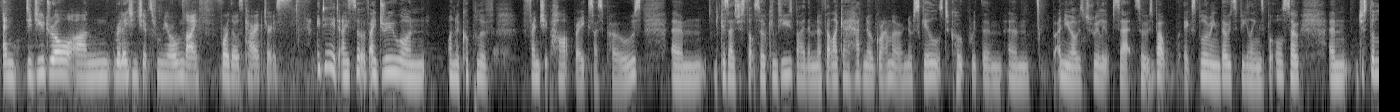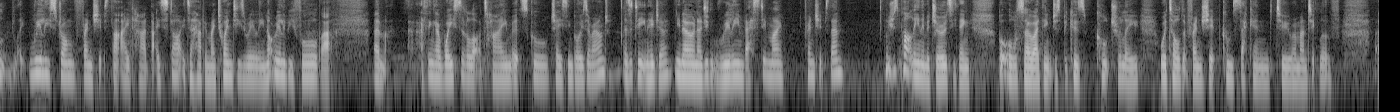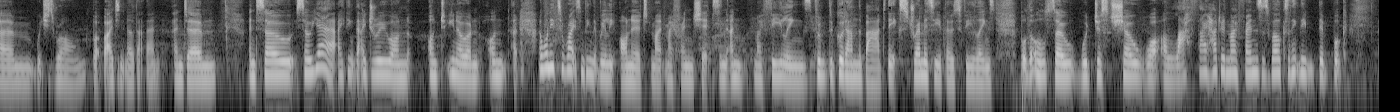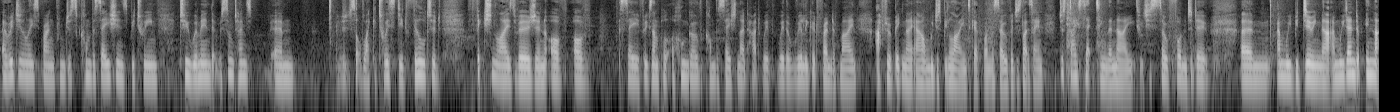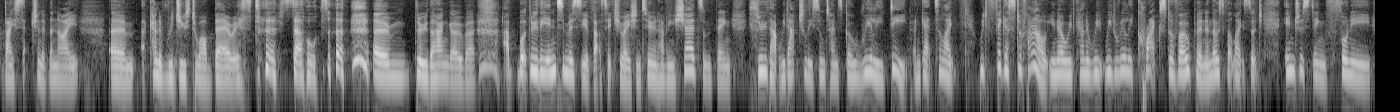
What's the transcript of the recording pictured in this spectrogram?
And did you draw on relationships from your own life for those characters? I did. I sort of I drew on on a couple of friendship heartbreaks, I suppose, um, because I just felt so confused by them, and I felt like I had no grammar, no skills to cope with them. Um, but I knew I was just really upset, so it was about exploring those feelings, but also um, just the like really strong friendships that I'd had that I started to have in my twenties. Really, not really before that. Um, I think I wasted a lot of time at school chasing boys around as a teenager, you know, and I didn't really invest in my friendships then which is partly an immaturity thing, but also I think just because culturally we're told that friendship comes second to romantic love, um, which is wrong. But but I didn't know that then, and um, and so so yeah, I think that I drew on. On you know, on on, I wanted to write something that really honoured my, my friendships and, and my feelings, from the good and the bad, the extremity of those feelings, but that also would just show what a laugh I had with my friends as well. Because I think the the book originally sprang from just conversations between two women that were sometimes um, sort of like a twisted, filtered, fictionalized version of of say, for example, a hungover conversation I'd had with with a really good friend of mine after a big night out, and we'd just be lying together on the sofa, just like saying, just dissecting the night, which is so fun to do. Um, and we'd be doing that, and we'd end up in that dissection of the night um, kind of reduced to our barest selves um, through the hangover. Uh, but through the intimacy of that situation too, and having shared something, through that, we'd actually sometimes go really deep and get to like, we'd figure stuff out, you know, we'd kind of, we'd, we'd really crack stuff open. And those felt like such interesting, funny,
